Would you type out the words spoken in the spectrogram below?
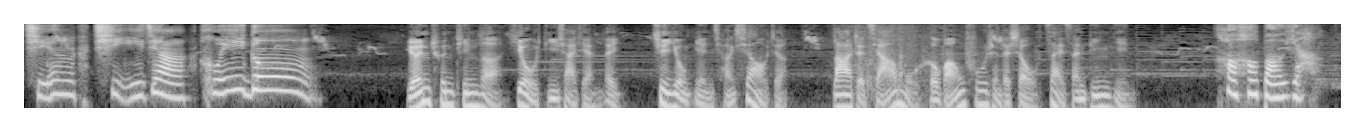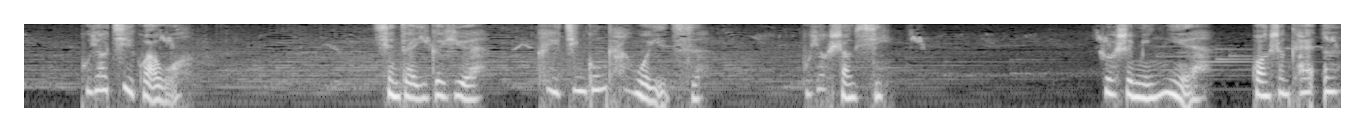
请起驾回宫。元春听了，又滴下眼泪，却又勉强笑着，拉着贾母和王夫人的手，再三叮咛：“好好保养，不要记挂我。现在一个月可以进宫看我一次，不要伤心。若是明年皇上开恩。”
